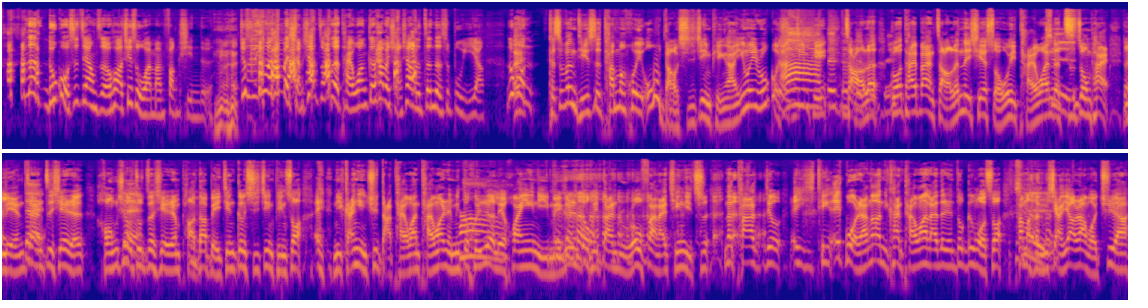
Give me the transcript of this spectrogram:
那如果是这样子的话，其实我还蛮放心的，就是因为他们想象中的台湾跟他们想象的真的是不一样。如果、欸、可是问题是他们会误导习近平啊，因为如果习近平找了国台办，找了那些所谓台湾的资中派、连战这些人、洪秀柱这些人，跑到北京跟习近平说：“哎、欸，你赶紧去打台湾，台湾人民都会热烈欢迎你，每个人都会带卤肉饭来请你吃。”那他就哎、欸、听哎、欸，果然啊，你看台湾来的人都跟我说，他们很想要让我去啊。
